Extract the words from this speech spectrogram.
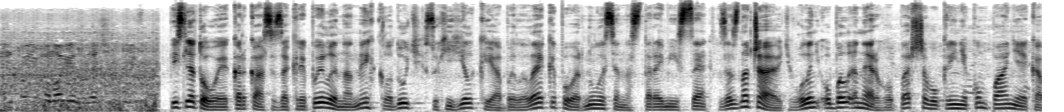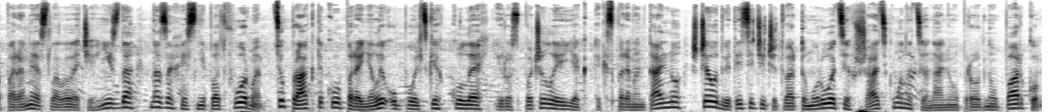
монтуємо нові ледачі гнізда. Після того, як каркаси закріпили, на них кладуть сухі гілки, аби лелеки повернулися на старе місце. Зазначають, Волинь Обленерго перша в Україні компанія, яка перенесла лелечі гнізда на захисні платформи. Цю практику перейняли у польських колег і розпочали як експериментально ще у 2004 році в Шацькому національному природному парку.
